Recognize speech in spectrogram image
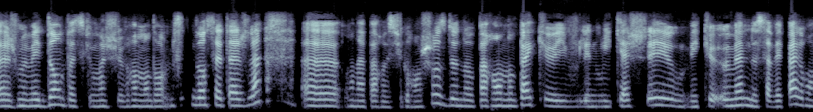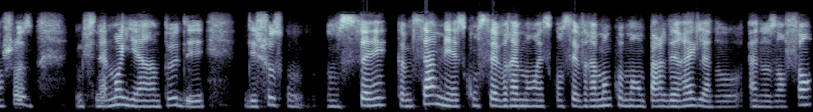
Euh, je me mets dedans parce que moi, je suis vraiment dans, dans cet âge-là. Euh, on n'a pas reçu grand-chose de nos parents, non pas qu'ils voulaient nous le cacher, mais qu'eux-mêmes ne savaient pas grand-chose. Donc finalement, il y a un peu des, des choses qu'on sait comme ça, mais est-ce qu'on sait vraiment? Est-ce qu'on sait vraiment comment on parle des règles à nos, à nos enfants?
